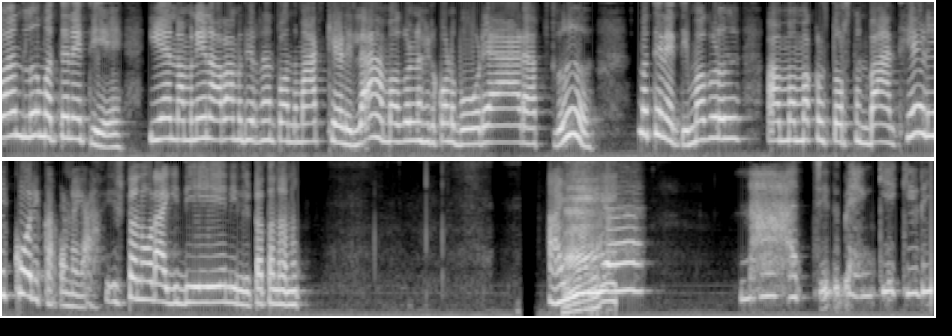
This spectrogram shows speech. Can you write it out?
ಬಂದ್ಲು ಮತ್ತೇನೈತಿ? ಏನು ನಮ್ಮನೇನು ಆರಾಮದಿರ ಅಂತ ಒಂದು ಮಾತು ಕೇಳಿಲ್ಲ ಮಗಳನ್ನ ಹಿಡ್ಕೊಂಡು ಬೋಡ್ಯಾಡ ಹತ್ಲು. ಮತ್ತೇನೈತಿ ಮಗಳು? ಅಮ್ಮ ಮಕ್ಕಳು ತೋರಿಸ್ತಾನೆ ಬಾ ಅಂತ ಹೇಳಿ ಕೋರಿ ಕರ್ಕೊಂಡಯ್ಯ ಇಷ್ಟ ನೋಡಾಗಿದ್ದೇನಿಲ್ಲ ಇಟ್ಟತ ನಾನು. ಅಯ್ಯ ನಾ ಹಚ್ಚಿದ ಬೆಂಕಿ ಕಿಡಿ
